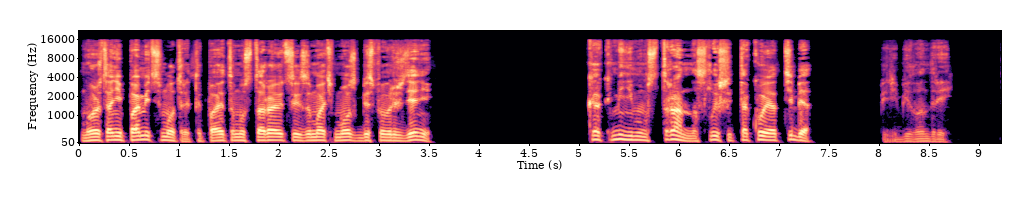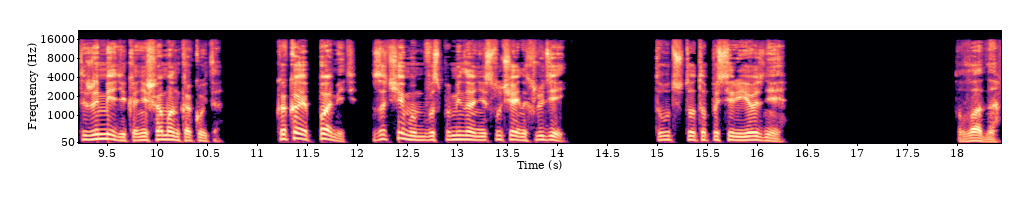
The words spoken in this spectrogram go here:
Может, они память смотрят и поэтому стараются изымать мозг без повреждений? Как минимум странно слышать такое от тебя, перебил Андрей. Ты же медик, а не шаман какой-то. Какая память? Зачем им воспоминания случайных людей? Тут что-то посерьезнее. Ладно,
